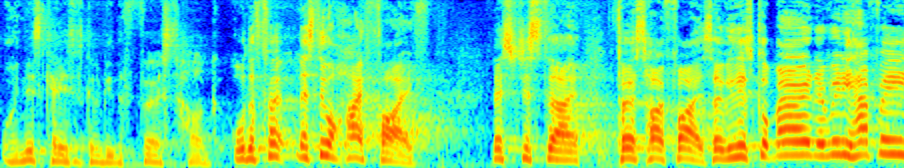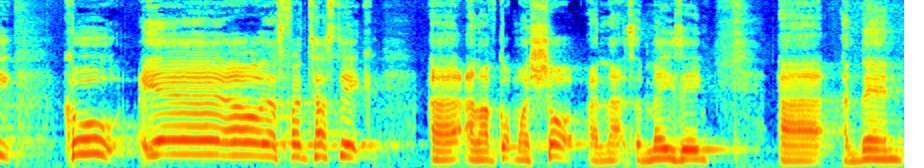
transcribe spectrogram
or in this case, it's going to be the first hug, or the first, let's do a high five. Let's just uh, first high five. So we just got married. They're really happy. Cool. Yeah. Oh, that's fantastic. Uh, and I've got my shot, and that's amazing. Uh, and then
